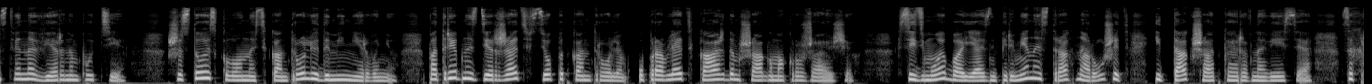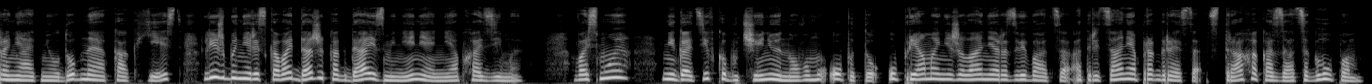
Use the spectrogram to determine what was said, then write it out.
единственно верном пути. Шестое — склонность к контролю и доминированию, потребность держать все под контролем, управлять каждым шагом окружающих. Седьмое — боязнь перемены и страх нарушить и так шаткое равновесие, сохраняет неудобное как есть, лишь бы не рисковать даже когда изменения необходимы. Восьмое — негатив к обучению и новому опыту, упрямое нежелание развиваться, отрицание прогресса, страх оказаться глупым.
